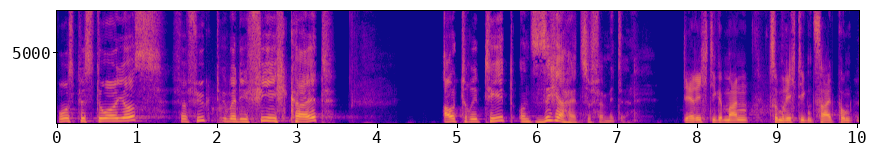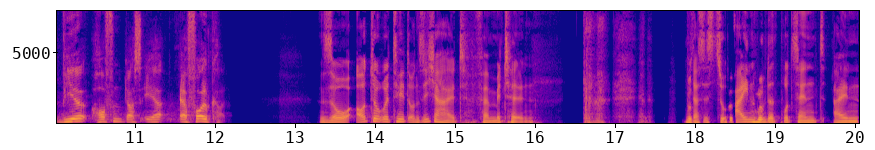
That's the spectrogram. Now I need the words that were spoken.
Boris Pistorius verfügt über die Fähigkeit, Autorität und Sicherheit zu vermitteln. Der richtige Mann zum richtigen Zeitpunkt. Wir hoffen, dass er Erfolg hat. So, Autorität und Sicherheit vermitteln. Das ist zu 100 Prozent ein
